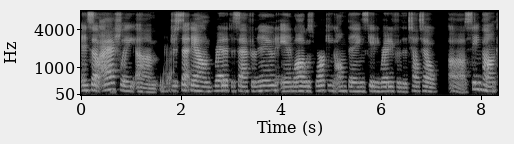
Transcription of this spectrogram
And so I actually um, just sat down, read it this afternoon, and while I was working on things, getting ready for the Telltale uh, Steampunk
